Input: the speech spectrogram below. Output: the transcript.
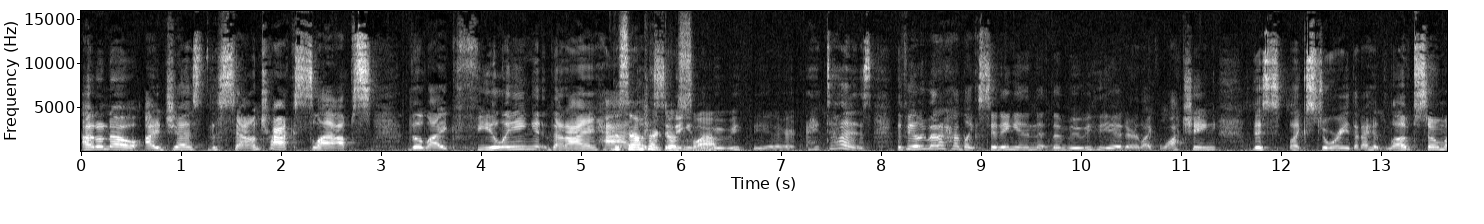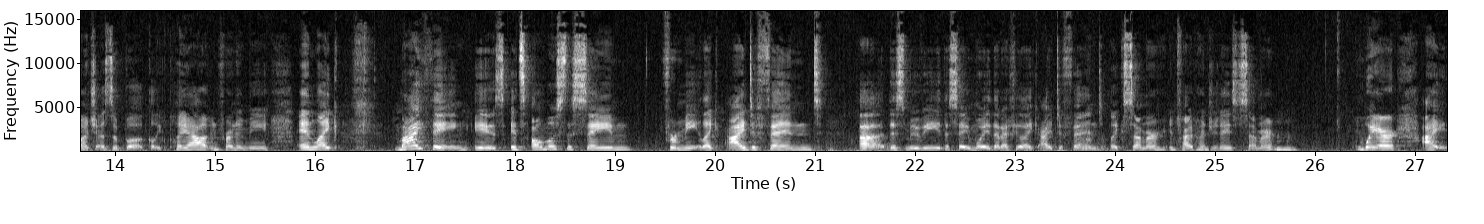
I don't know. I just the soundtrack slaps. The like feeling that I had the soundtrack like, does sitting slap. in the movie theater. It does. The feeling that I had like sitting in the movie theater, like watching this like story that I had loved so much as a book, like play out in front of me, and like my thing is it's almost the same for me. Like I defend uh, this movie the same way that I feel like I defend like Summer in 500 Days of Summer, where I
